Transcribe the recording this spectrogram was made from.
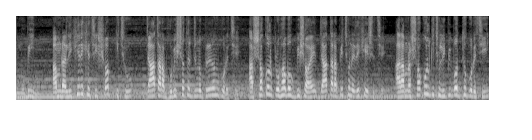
মুবিন। আমরা লিখে রেখেছি সবকিছু যা তারা ভবিষ্যতের জন্য প্রেরণ করেছে, আর সকল প্রভাবক বিষয় যা তারা পেছনে রেখে এসেছে। আর আমরা সকল কিছু লিপিবদ্ধ করেছি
